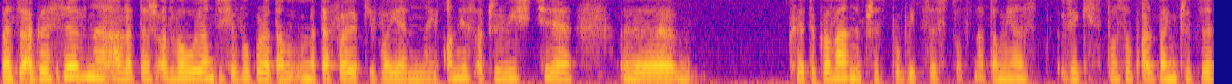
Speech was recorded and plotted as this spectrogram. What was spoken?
bardzo agresywny, ale też odwołujący się w ogóle do metaforyki wojennej. On jest oczywiście krytykowany przez publicystów, natomiast w jakiś sposób Albańczycy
